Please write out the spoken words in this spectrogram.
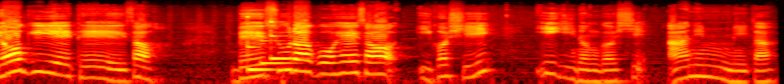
여기에 대해서 매수라고 해서 이것이 이기는 것이 아닙니다.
